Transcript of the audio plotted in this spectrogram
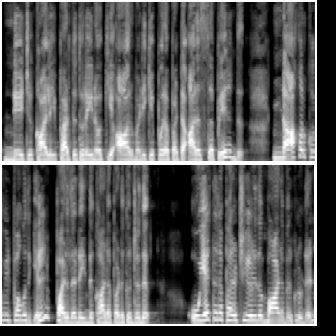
நேற்று காலை பருத்துத்துறை நோக்கி ஆறு மணிக்கு புறப்பட்ட அரச பேருந்து நாகர்கோவில் பகுதியில் பழுதடைந்து காணப்படுகின்றது. உயர்தர பரீட்சை எழுதும் மாணவர்களுடன்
